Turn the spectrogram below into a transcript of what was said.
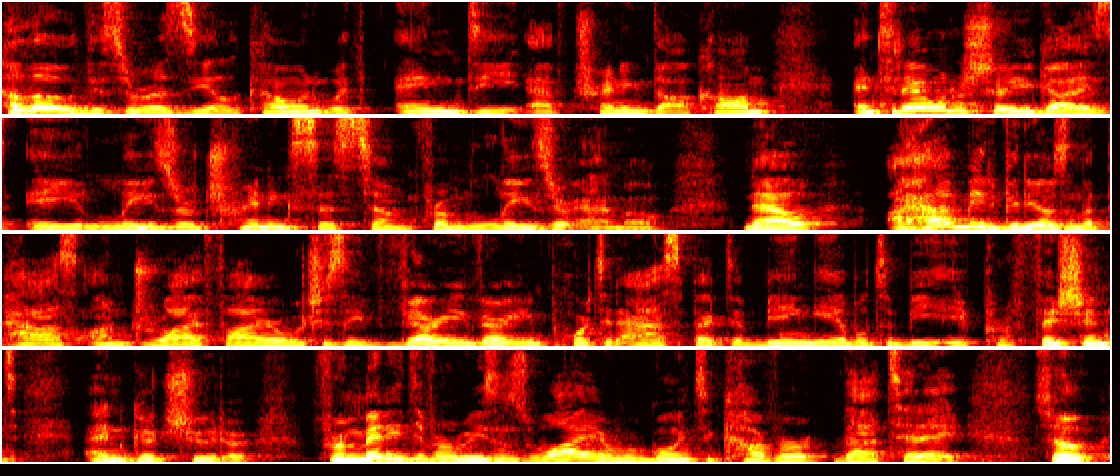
Hello, this is Raziel Cohen with ndftraining.com, and today I want to show you guys a laser training system from Laser Ammo. Now, I have made videos in the past on dry fire, which is a very, very important aspect of being able to be a proficient and good shooter for many different reasons why, and we're going to cover that today. So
